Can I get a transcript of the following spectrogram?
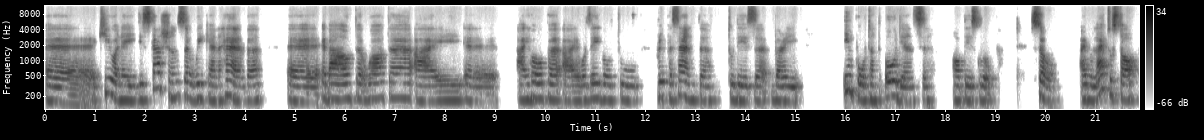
uh, Q&A discussions we can have uh, about what I I hope uh, I was able to represent uh, to this uh, very important audience of this group. So I would like to stop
